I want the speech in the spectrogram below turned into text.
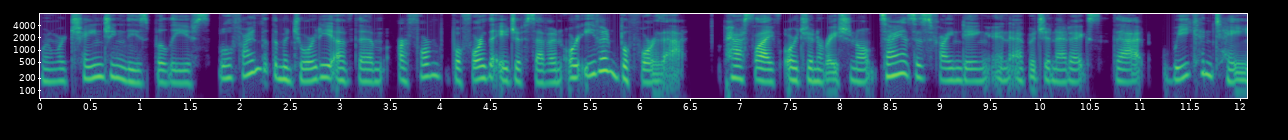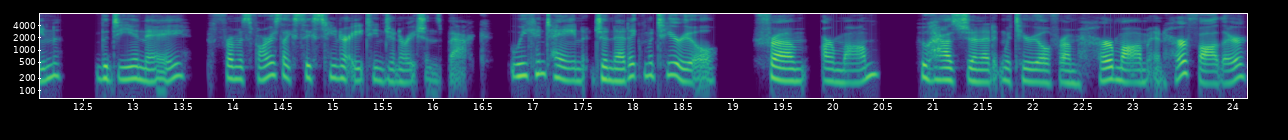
when we're changing these beliefs, we'll find that the majority of them are formed before the age of seven or even before that, past life or generational. Science is finding in epigenetics that we contain the DNA from as far as like 16 or 18 generations back we contain genetic material from our mom, who has genetic material from her mom and her father,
